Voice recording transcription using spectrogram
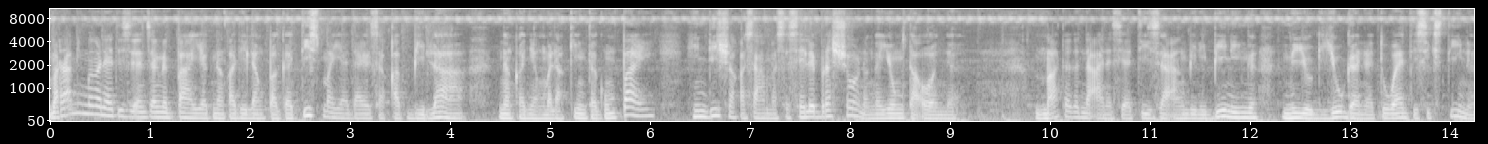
Maraming mga netizens ang nagpahayag ng kanilang pagkatismaya dahil sa kabila ng kanyang malaking tagumpay, hindi siya kasama sa selebrasyon ng ngayong taon. Matatandaan na si Atiza ang binibining Niyog-Yuga na 2016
